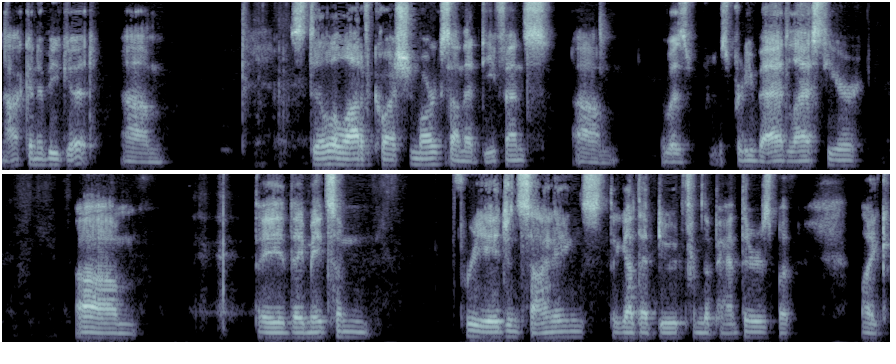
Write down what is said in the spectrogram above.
not going to be good. Um, still a lot of question marks on that defense. Um, it was it was pretty bad last year. Um, they they made some free agent signings. They got that dude from the Panthers, but like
